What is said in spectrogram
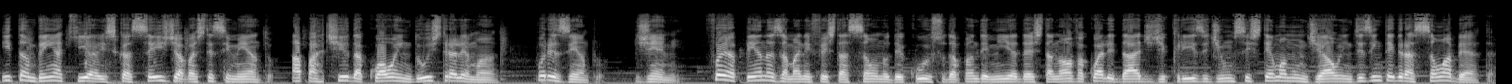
e também aqui a escassez de abastecimento, a partir da qual a indústria alemã, por exemplo, geme foi apenas a manifestação no decurso da pandemia desta nova qualidade de crise de um sistema mundial em desintegração aberta.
